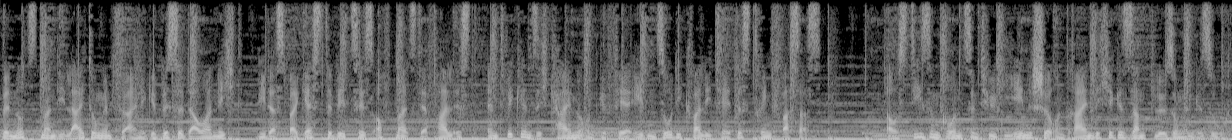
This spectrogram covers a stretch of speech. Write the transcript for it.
Benutzt man die Leitungen für eine gewisse Dauer nicht, wie das bei Gäste-WCs oftmals der Fall ist, entwickeln sich Keime und Gefähr ebenso die Qualität des Trinkwassers. Aus diesem Grund sind hygienische und reinliche Gesamtlösungen gesucht.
